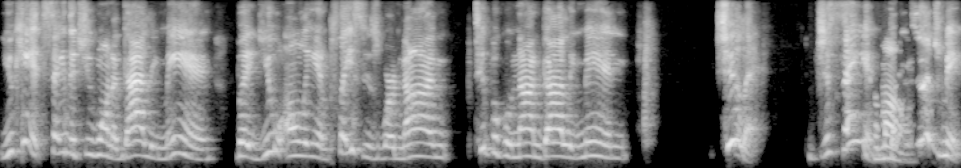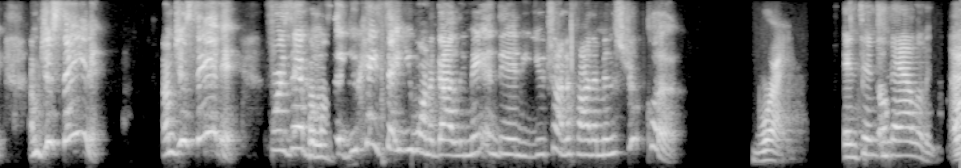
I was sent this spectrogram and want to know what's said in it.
You can't say that you want a godly man, but you only in places where non typical non-godly men chill at. Just saying. Come on. Don't judge me. I'm just saying it. I'm just saying it. For example, you can't say you want a godly man, and then you trying to find him in the strip club. Right. Intentionality. I,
